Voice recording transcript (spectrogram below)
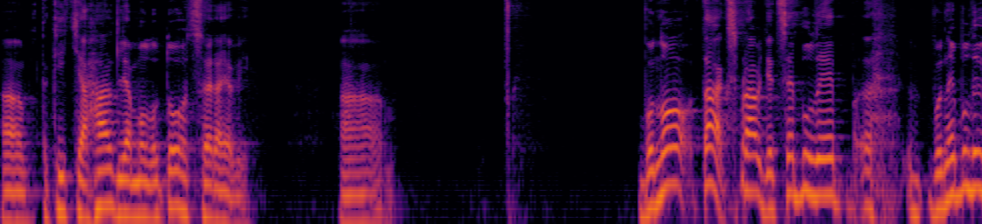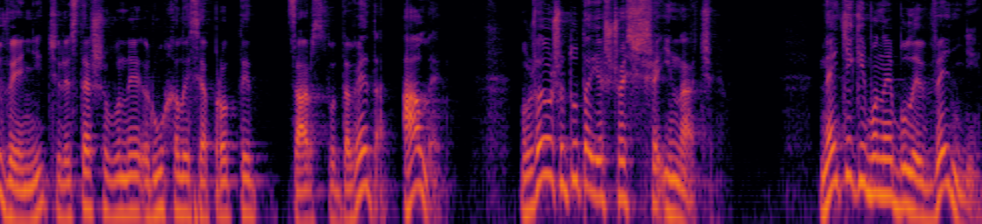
а, такий тягар для молодого цареві? А, Воно так, справді, це були, е, вони були винні через те, що вони рухалися проти царства Давида. Але можливо, що тут є щось ще іначе. Не тільки вони були винні,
